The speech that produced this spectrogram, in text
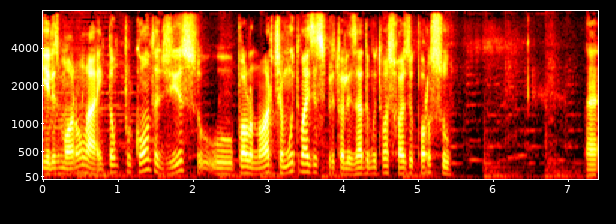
e eles moram lá. Então, por conta disso, o Polo Norte é muito mais espiritualizado e muito mais forte do que o Polo Sul. Né?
